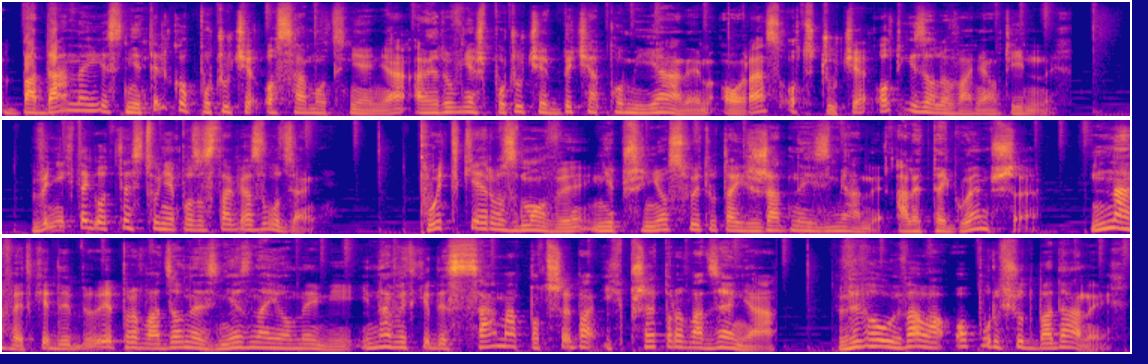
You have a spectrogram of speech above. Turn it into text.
badane jest nie tylko poczucie osamotnienia, ale również poczucie bycia pomijanym oraz odczucie odizolowania od innych. Wynik tego testu nie pozostawia złudzeń. Płytkie rozmowy nie przyniosły tutaj żadnej zmiany, ale te głębsze, nawet kiedy były prowadzone z nieznajomymi i nawet kiedy sama potrzeba ich przeprowadzenia wywoływała opór wśród badanych,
